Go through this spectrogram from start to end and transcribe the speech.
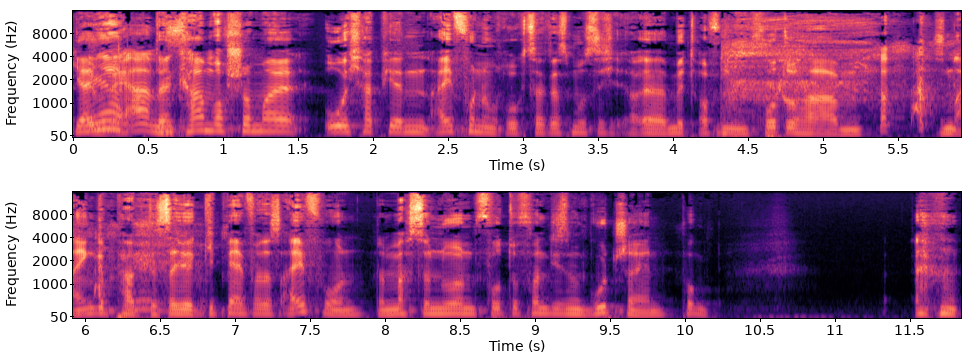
ja, Im ja. Ernst? Dann kam auch schon mal, oh, ich habe hier ein iPhone im Rucksack, das muss ich äh, mit auf dem Foto haben. So ein eingepacktes. Sag ich, gib mir einfach das iPhone. Dann machst du nur ein Foto von diesem Gutschein. Punkt.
